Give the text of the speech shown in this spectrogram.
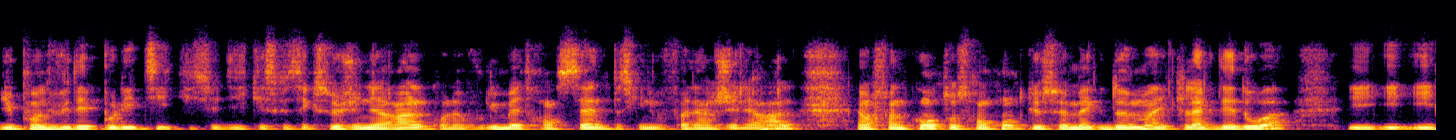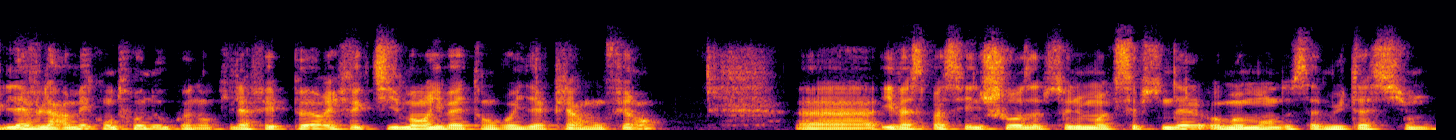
du point de vue des politiques qui se dit qu'est-ce que c'est que ce général qu'on a voulu mettre en scène parce qu'il nous fallait un général? Et en fin de compte, on se rend compte que ce mec demain il claque des doigts, il, lève l'armée contre nous. Quoi. Donc il a fait peur. Effectivement, il va être envoyé à Clermont-Ferrand. Euh, il va se passer une chose absolument exceptionnelle au moment de sa mutation.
